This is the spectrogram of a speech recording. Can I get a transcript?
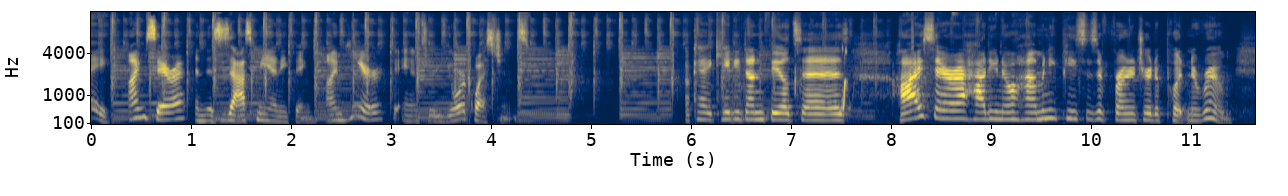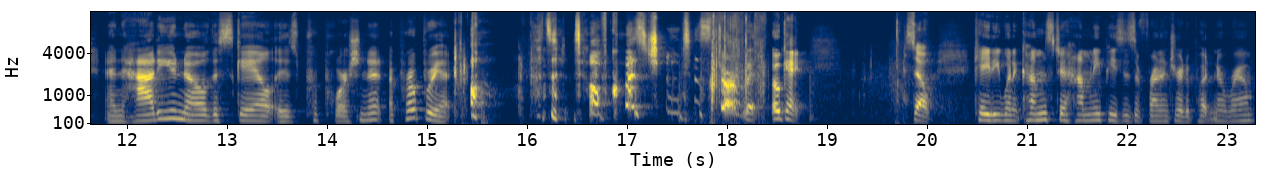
Hey, I'm Sarah, and this is Ask Me Anything. I'm here to answer your questions. Okay, Katie Dunfield says, Hi, Sarah. How do you know how many pieces of furniture to put in a room? And how do you know the scale is proportionate, appropriate? Oh, that's a tough question to start with. Okay. So, Katie, when it comes to how many pieces of furniture to put in a room,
